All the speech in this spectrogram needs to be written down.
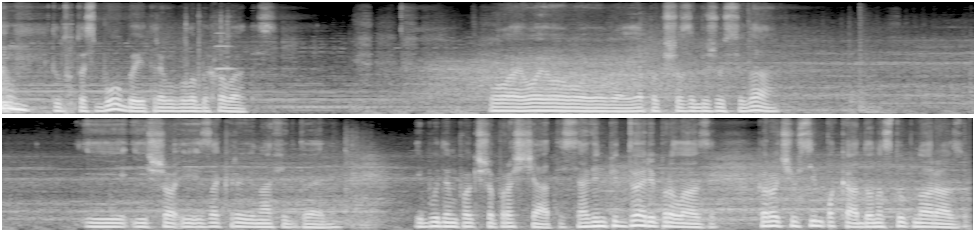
Тут хтось був би і треба було би ховатись. Ой, ой, ой, ой, ой, ой, я поки що забіжу сюди. І, і що, і закрию нафіг двері. І будемо поки що прощатися. А він під двері пролазить. Коротше, всім пока, до наступного разу.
